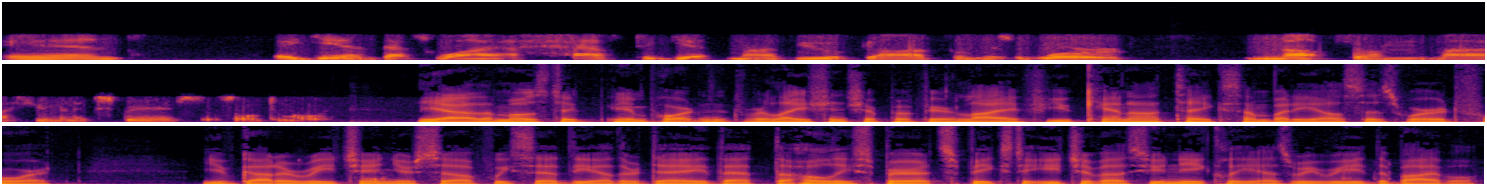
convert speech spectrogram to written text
and again, that's why I have to get my view of God from His Word, not from my human experiences ultimately. Yeah, the most important relationship of your life, you cannot take somebody else's word for it. You've got to reach in yourself. We said the other day that the Holy Spirit speaks to each of us uniquely as we read the Bible.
